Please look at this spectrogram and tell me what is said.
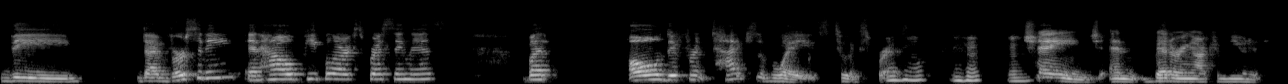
the diversity in how people are expressing this, but all different types of ways to express mm-hmm. Mm-hmm. Mm-hmm. change and bettering our community.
